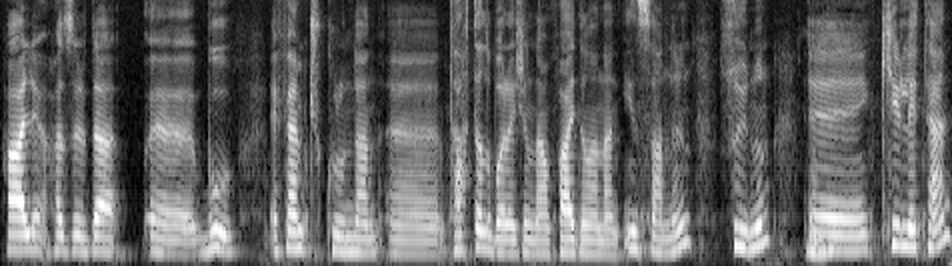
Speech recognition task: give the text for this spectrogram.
hali hazırda e, bu Efem Çukuru'ndan e, Tahtalı Barajı'ndan faydalanan insanların suyunun e, kirleten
